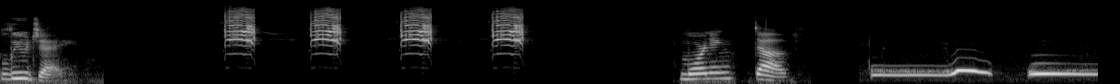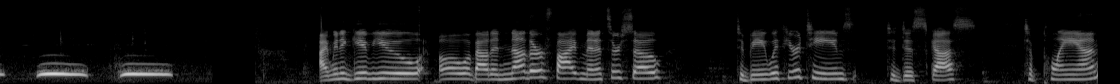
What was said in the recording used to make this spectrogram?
Blue jay. Mourning dove. I'm going to give you, oh, about another five minutes or so to be with your teams, to discuss, to plan,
